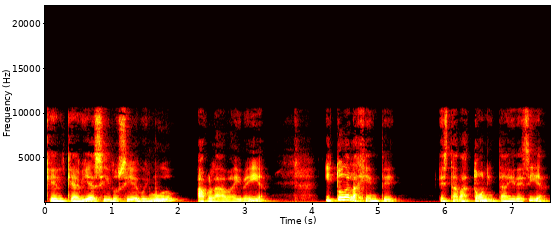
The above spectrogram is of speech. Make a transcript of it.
que el que había sido ciego y mudo hablaba y veía. Y toda la gente estaba atónita y decía,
